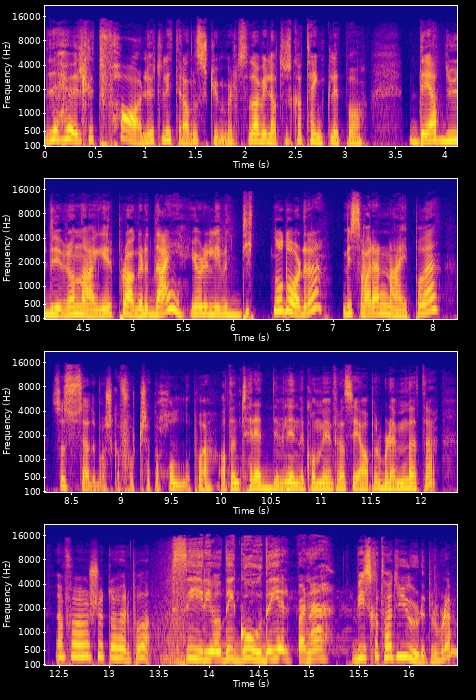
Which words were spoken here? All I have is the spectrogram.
det høres litt farlig ut, litt skummelt, så da vil jeg at du skal tenke litt på det at du driver og neger, plager det deg? Gjør det livet ditt noe dårligere? Hvis svaret er nei på det, så syns jeg du bare skal fortsette å holde på. At en tredje venninne kommer inn fra sida og har problemer med dette. Jeg får slutte å høre på, da. Siri og de gode hjelperne. Vi skal ta et juleproblem.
